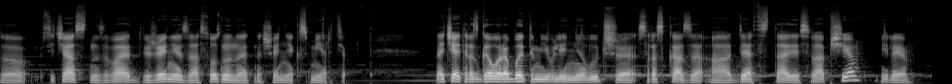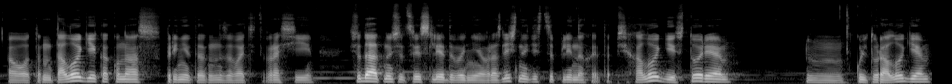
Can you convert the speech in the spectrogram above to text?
э, сейчас называют движение за осознанное отношение к смерти. Начать разговор об этом явлении лучше с рассказа о Death Studies вообще, или о тонатологии, как у нас принято называть это в России. Сюда относятся исследования в различных дисциплинах. Это психология, история, культурология,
